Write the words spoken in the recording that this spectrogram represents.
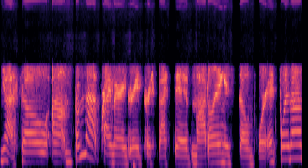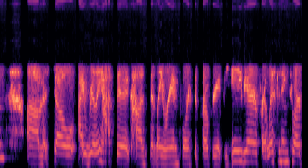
Yeah, so um, from that primary grade perspective, modeling is so important for them. Um, so I really have to constantly reinforce appropriate behavior for listening to our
